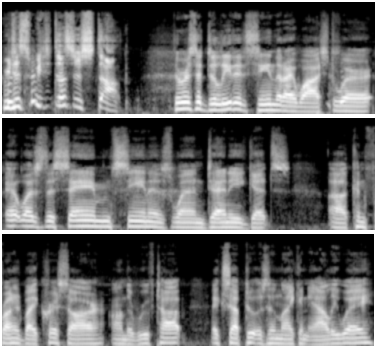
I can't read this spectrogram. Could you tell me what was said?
We just we just, let's just stop. There was a deleted scene that I watched where it was the same scene as when Denny gets uh, confronted by Chris R on the rooftop, except it was in like an alleyway.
